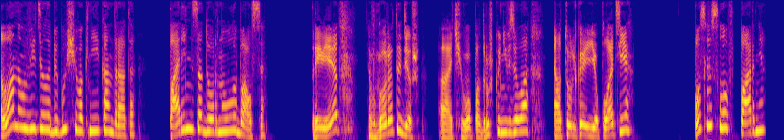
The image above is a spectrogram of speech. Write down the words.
Лана увидела бегущего к ней Кондрата. Парень задорно улыбался. «Привет! В город идешь? А чего подружку не взяла? А только ее платье?» После слов парня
